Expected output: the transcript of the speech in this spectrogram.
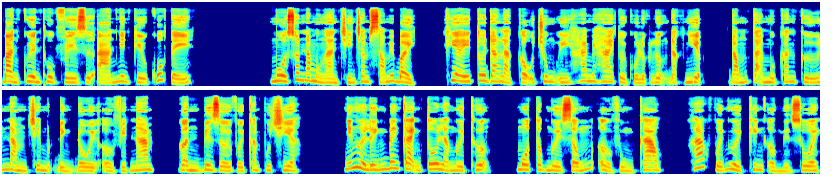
Bản quyền thuộc về dự án nghiên cứu quốc tế. Mùa xuân năm 1967, khi ấy tôi đang là cậu trung úy 22 tuổi của lực lượng đặc nhiệm, đóng tại một căn cứ nằm trên một đỉnh đồi ở Việt Nam, gần biên giới với Campuchia. Những người lính bên cạnh tôi là người thượng, một tộc người sống ở vùng cao, khác với người kinh ở miền xuôi.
